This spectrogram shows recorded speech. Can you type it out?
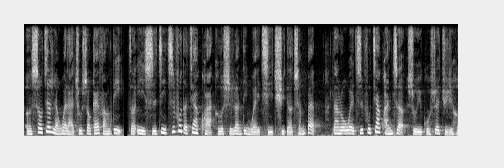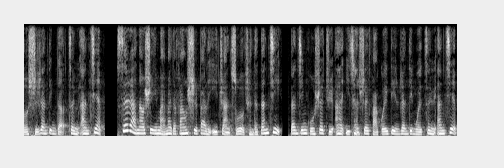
而受赠人未来出售该房地，则以实际支付的价款核实认定为其取得成本。但若未支付价款者，属于国税局核实认定的赠与案件。虽然呢是以买卖的方式办理移转所有权的登记，但经国税局按遗产税法规定认定为赠与案件，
